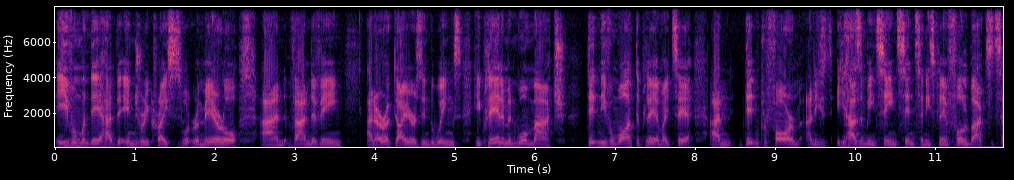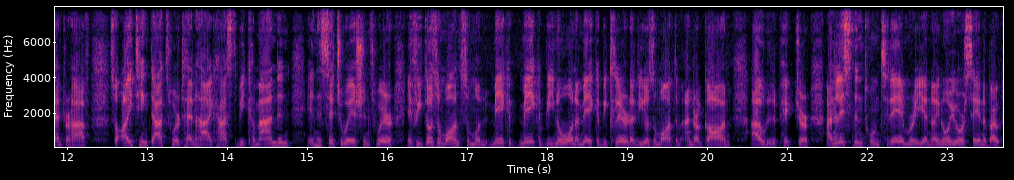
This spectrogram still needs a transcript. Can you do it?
Even when they had the injury crisis with Romero and Van de Ven and Eric Dier's in the wings, he played him in one match didn't even want to play him, I'd say, and didn't perform, and he's he hasn't been seen since, and he's playing fullbacks at centre half. So I think that's where Ten Hag has to be commanding in the situations where if he doesn't want someone, make it make it be known and make it be clear that he doesn't want them, and they're gone out of the picture. And listening to him today, Marie, and I know you're saying about,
